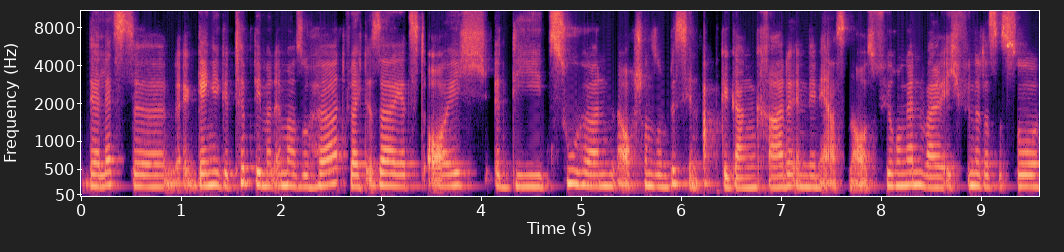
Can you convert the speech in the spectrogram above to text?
der letzte gängige Tipp, den man immer so hört. Vielleicht ist er jetzt euch, die zuhören, auch schon so ein bisschen abgegangen, gerade in den ersten Ausführungen, weil ich finde, das ist so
